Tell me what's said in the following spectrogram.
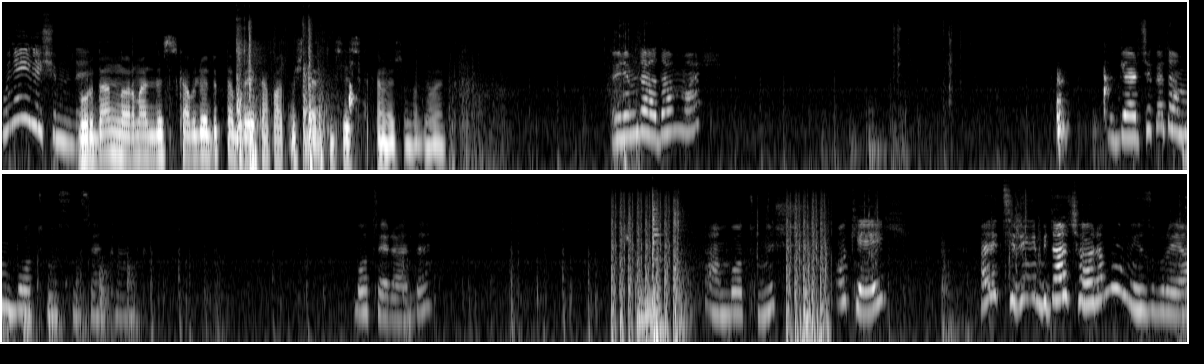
Bu neydi şimdi? Buradan normalde sıkabiliyorduk da burayı kapatmışlar. Kimseye sıkamıyorsun buradan artık. Önümde adam var. Bu gerçek adam mı bot musun sen kanka? Bot herhalde. Şöyle. Tamam botmuş. Okey. Hani treni bir daha çağıramıyor muyuz buraya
